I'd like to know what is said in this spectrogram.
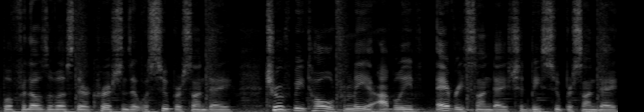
But for those of us that are Christians, it was Super Sunday. Truth be told, for me, I believe every Sunday should be Super Sunday.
